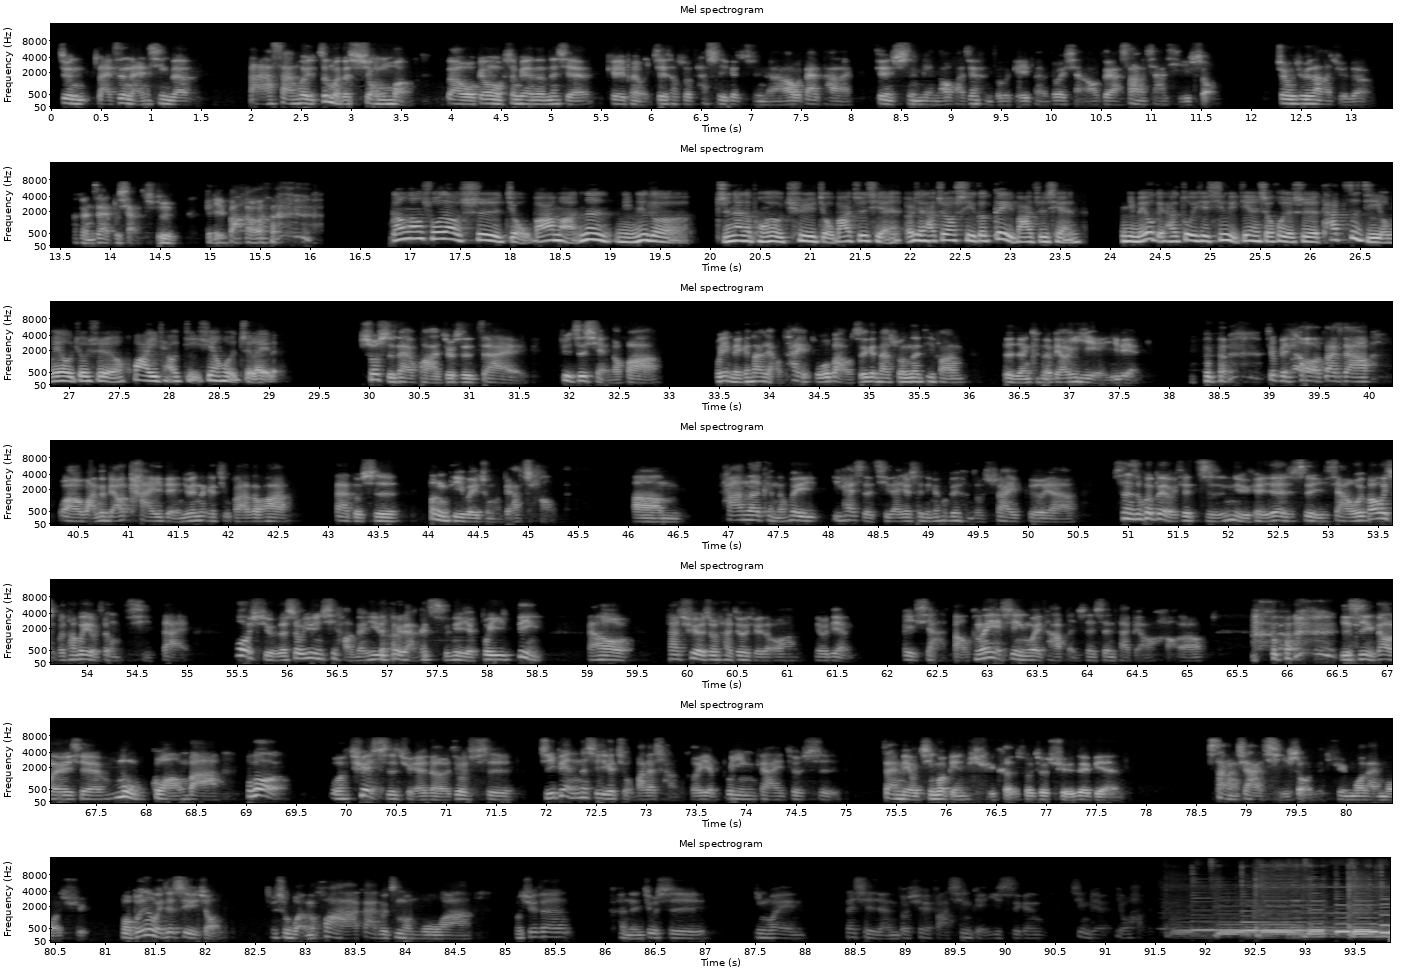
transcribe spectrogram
就来自男性的搭讪会这么的凶猛。那我跟我身边的那些 gay 朋友介绍说他是一个直男，然后我带他来见世面，然后发现很多的 gay 朋友都会想要对他上下其手，最后就会让他觉得他可能再也不想去 gay 吧了。刚刚说到是酒吧嘛，那你那个直男的朋友去酒吧之前，而且他知道是一个 gay 吧之前，你没有给他做一些心理建设，或者是他自己有没有就是画一条底线或者之类的？说实在话，就是在去之前的话。我也没跟他聊太多吧，我只是跟他说那地方的人可能比较野一点，就比较大家哇玩的比较开一点，因为那个酒吧的话，大家都是蹦迪为主嘛，比较吵的。嗯，他呢可能会一开始的期待就是里面会不会很多帅哥呀，甚至会不会有一些直女可以认识一下，我也不知道为什么他会有这种期待。或许有的时候运气好能遇到两个直女也不一定。然后他去了之后，他就会觉得哇有点。被吓到，可能也是因为他本身身材比较好，然后 也吸引到了一些目光吧。不过我确实觉得，就是即便那是一个酒吧的场合，也不应该就是在没有经过别人许可的时候就去对别人上下其手的去摸来摸去。我不认为这是一种就是文化啊，大家都这么摸啊。我觉得可能就是因为那些人都缺乏性别意识跟性别友好的。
